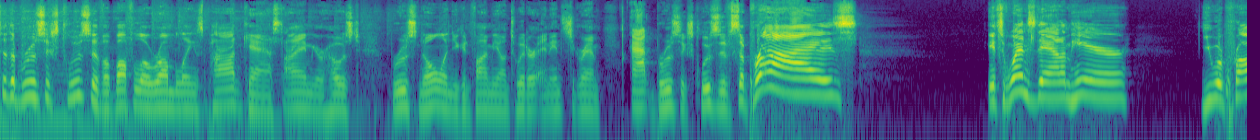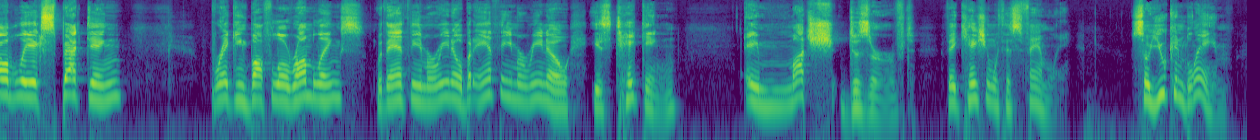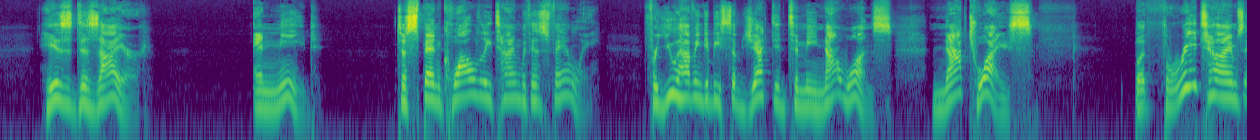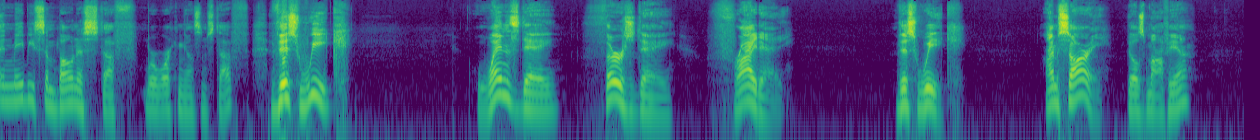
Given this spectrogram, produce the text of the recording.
to the Bruce Exclusive, a Buffalo Rumblings podcast. I am your host, Bruce Nolan. You can find me on Twitter and Instagram at Bruce Exclusive. Surprise! It's Wednesday and I'm here. You were probably expecting Breaking Buffalo Rumblings with Anthony Marino, but Anthony Marino is taking a much deserved vacation with his family. So you can blame his desire and need to spend quality time with his family for you having to be subjected to me not once, not twice, but three times, and maybe some bonus stuff. We're working on some stuff this week Wednesday, Thursday, Friday. This week. I'm sorry, Bills Mafia,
